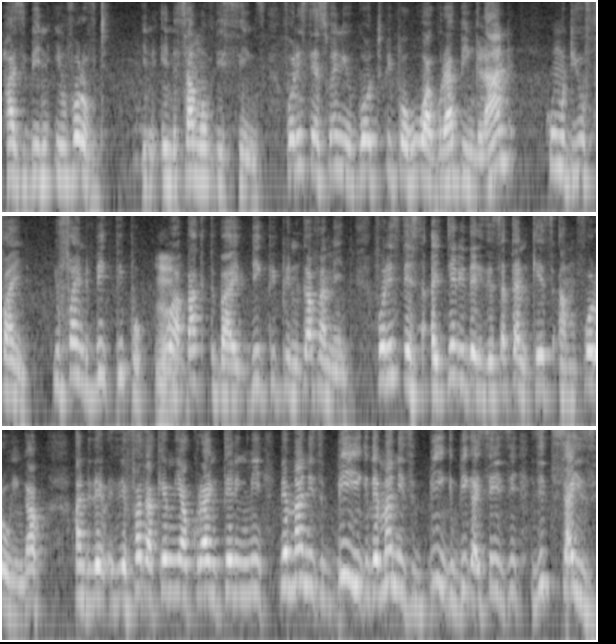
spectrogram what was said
has been involved in, in some of these things. For instance, when you go to people who are grabbing land, whom do you find? You find big people who are backed by big people in government. For instance, I tell you there is a certain case I'm following up, and the, the father came here crying, telling me, the man is big, the man is big, big. I say, is it, is it size?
